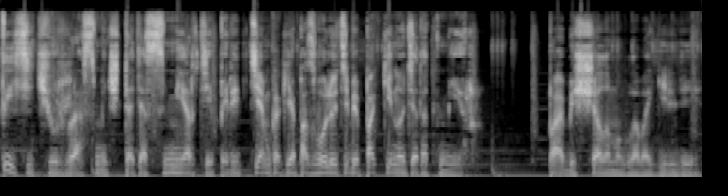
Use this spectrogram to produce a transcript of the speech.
тысячу раз мечтать о смерти перед тем, как я позволю тебе покинуть этот мир», — пообещал ему глава гильдии.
